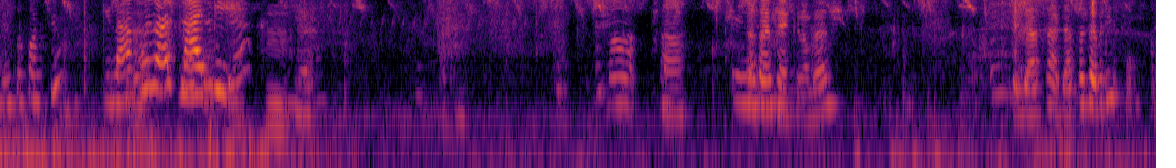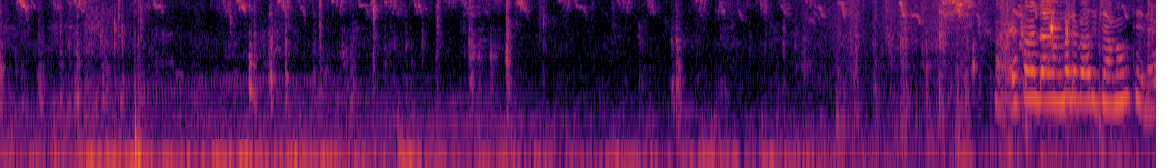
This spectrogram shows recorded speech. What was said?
Neyse façıyor. Gülahın açmadı. Mama. Eu também tenho aqui, não beijo? Tem dá certo, dá certo abrir isso. Essa não dá, não, mas eu bato já não tem, né?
